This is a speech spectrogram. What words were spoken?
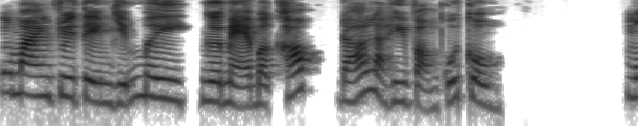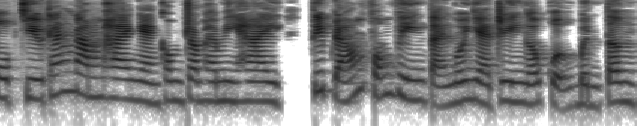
Công an truy tìm Diễm My, người mẹ bật khóc, đó là hy vọng cuối cùng. Một chiều tháng 5 2022, tiếp đón phóng viên tại ngôi nhà riêng ở quận Bình Tân,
